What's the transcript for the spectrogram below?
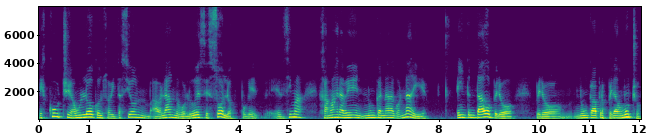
escuche a un loco en su habitación hablando boludeces solo, porque encima jamás grabé nunca nada con nadie. He intentado, pero, pero nunca ha prosperado mucho.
